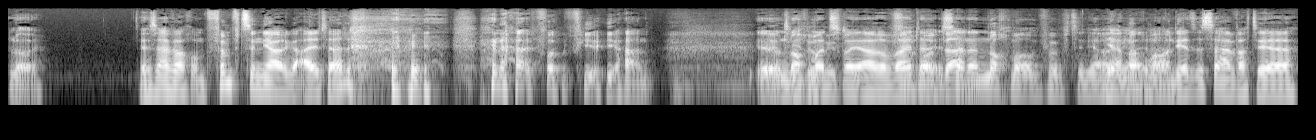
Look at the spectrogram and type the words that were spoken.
Lol. Der ist einfach um 15 Jahre gealtert. innerhalb von vier Jahren. Ja, und nochmal zwei. Jahre weiter Und ist er dann- dann nochmal um 15 Jahre. Ja, nochmal. Und jetzt ist er einfach der,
